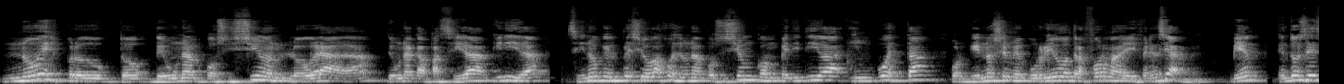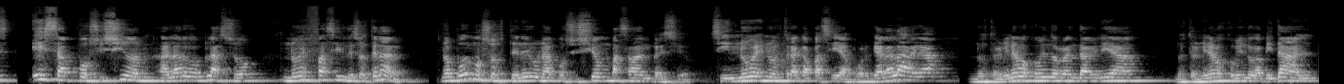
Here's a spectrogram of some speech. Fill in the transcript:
no es producto de una posición lograda, de una capacidad adquirida, sino que el precio bajo es de una posición competitiva impuesta porque no se me ocurrió otra forma de diferenciarme. Bien, entonces esa posición a largo plazo no es fácil de sostener. No podemos sostener una posición basada en precio si no es nuestra capacidad, porque a la larga nos terminamos comiendo rentabilidad, nos terminamos comiendo capital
